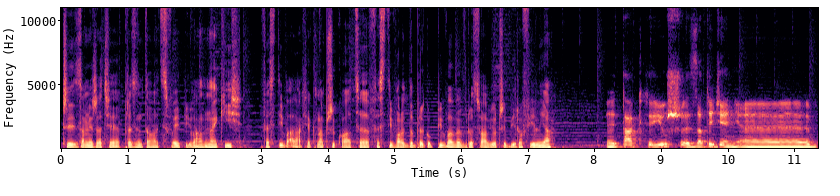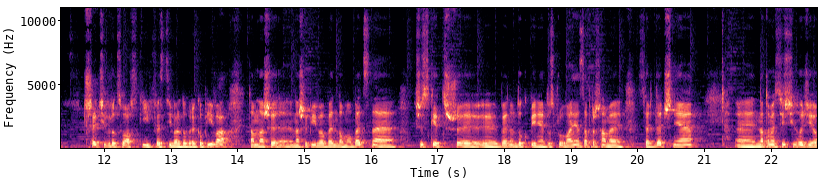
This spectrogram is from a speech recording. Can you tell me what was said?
Czy zamierzacie prezentować swoje piwa na jakichś festiwalach, jak na przykład Festiwal Dobrego Piwa we Wrocławiu czy Birofilia? E, tak, już za tydzień e, trzeci wrocławski Festiwal Dobrego Piwa. Tam nasze, nasze piwa będą obecne. Wszystkie trzy e, będą do kupienia, do spróbowania. Zapraszamy serdecznie. Natomiast jeśli chodzi o,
